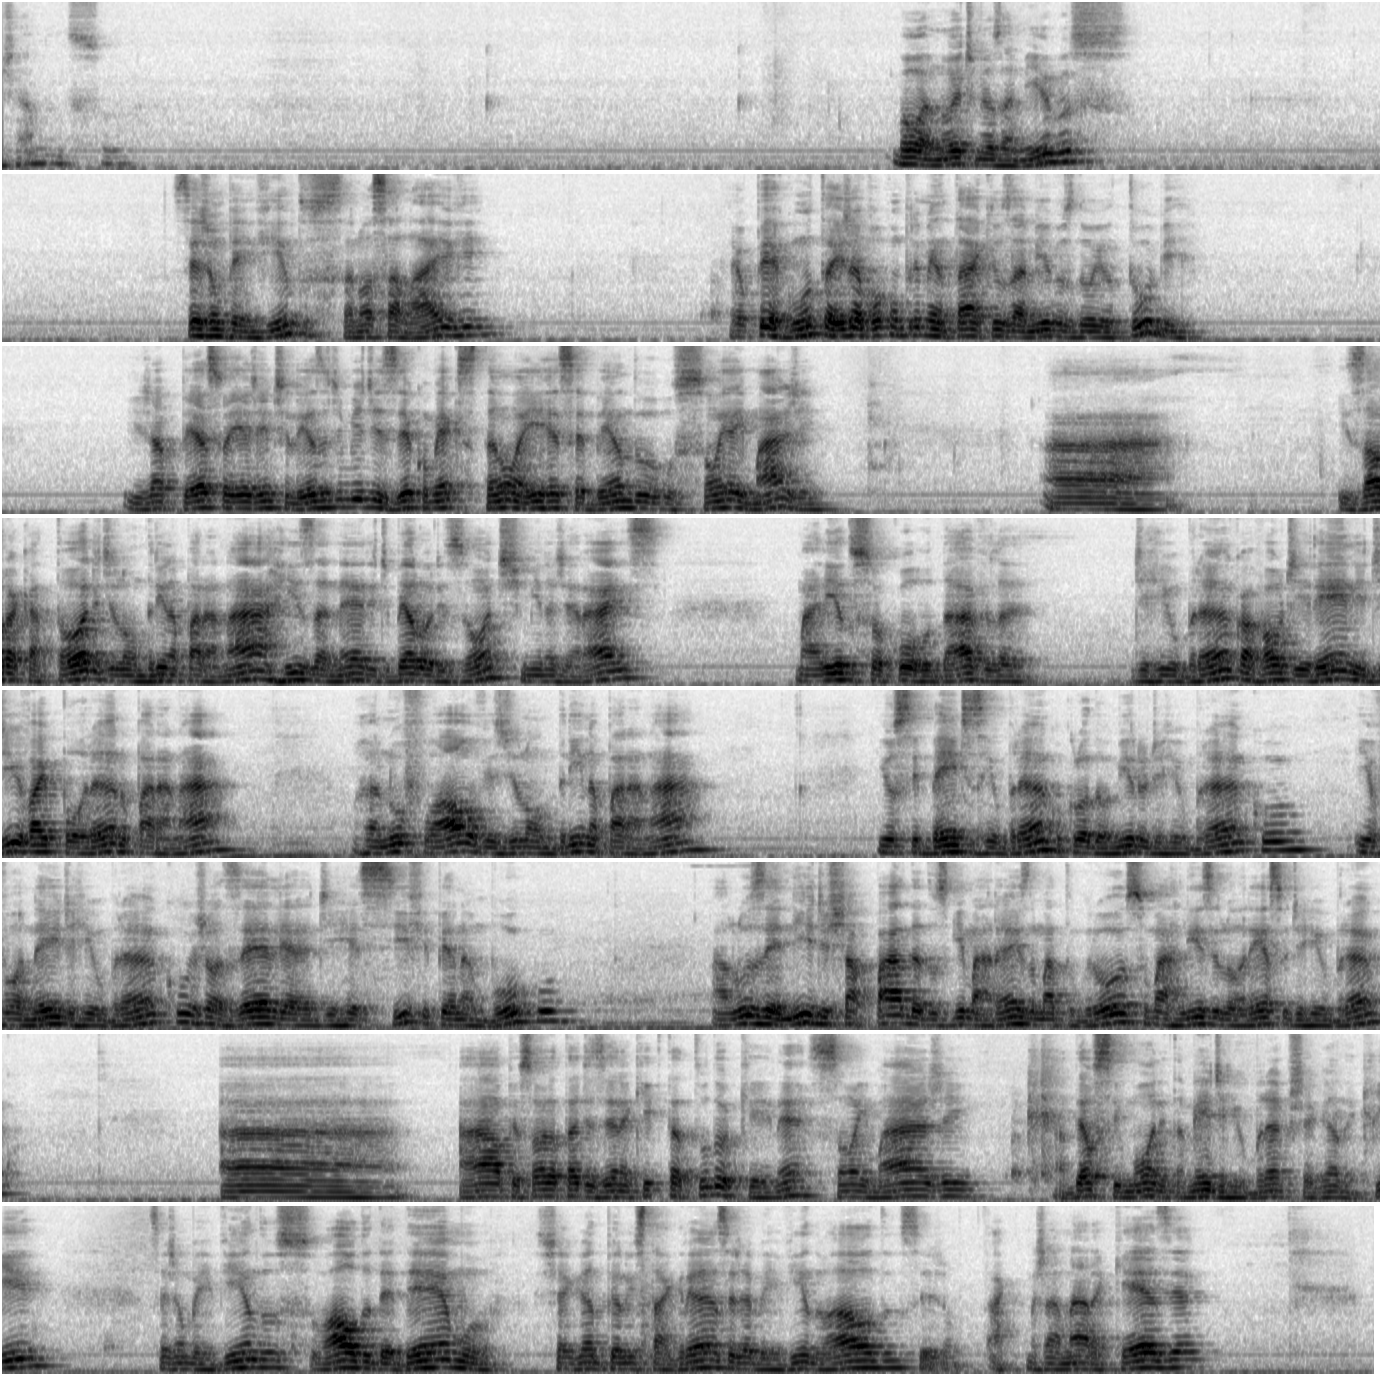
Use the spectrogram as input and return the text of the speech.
Já lançou. Boa noite, meus amigos. Sejam bem-vindos à nossa live. Eu pergunto aí, já vou cumprimentar aqui os amigos do YouTube. E já peço aí a gentileza de me dizer como é que estão aí recebendo o som e a imagem. A Isaura Catori, de Londrina, Paraná, Risa Neri, de Belo Horizonte, Minas Gerais, Maria do Socorro Dávila, de Rio Branco, a Valdirene, de Ivaiporã, no Paraná, Ranulfo Alves, de Londrina, Paraná, Ilcibentes Rio Branco, Clodomiro de Rio Branco, Ivonei de Rio Branco, Josélia de Recife, Pernambuco, a Luzenir de Chapada dos Guimarães, no Mato Grosso, Marlise Lourenço de Rio Branco. Ah, ah o pessoal já está dizendo aqui que está tudo ok, né? Som, imagem. A Del Simone também de Rio Branco chegando aqui. Sejam bem-vindos. O Aldo Dedemo chegando pelo Instagram. Seja bem-vindo, Aldo. Sejam a Janara Késia.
